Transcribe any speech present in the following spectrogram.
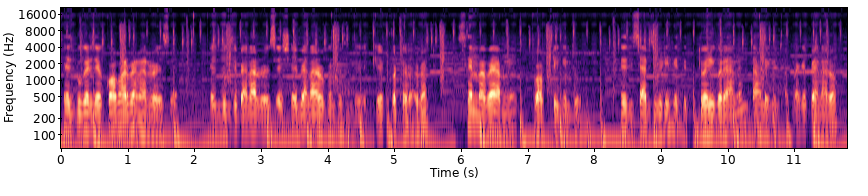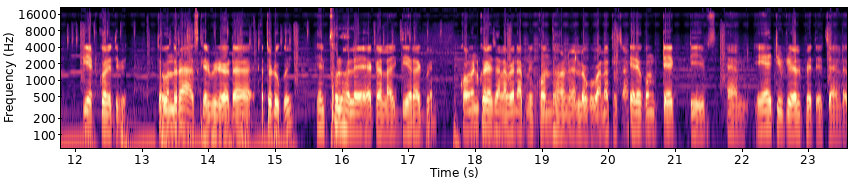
ফেসবুকের যে কভার ব্যানার রয়েছে ফেসবুক যে ব্যানার রয়েছে, সেই ব্যানারও কিন্তু এখান থেকে ক্রিয়েট করতে পারবেন। সেমভাবে আপনি প্রপটি কিন্তু যদি চার ক্ষেত্রে তৈরি করে আনেন, তাহলে কিন্তু আপনাকে ব্যানারও ক্রিয়েট করে দিবে। তো বন্ধুরা, আজকের ভিডিওটা এতটুকুই। হেল্পফুল হলে একটা লাইক দিয়ে রাখবেন। কমেন্ট করে জানাবেন আপনি কোন ধরনের লোগো বানাতে চান। এরকম tech tips and AI tutorial পেতে চ্যানেলটা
